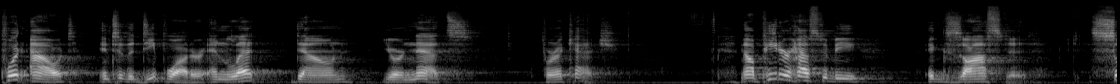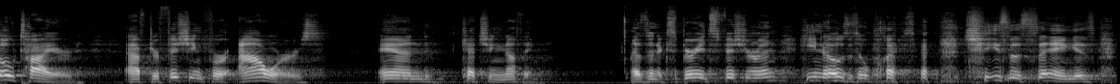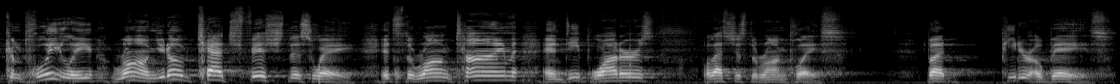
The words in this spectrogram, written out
Put out into the deep water and let down your nets for a catch. Now, Peter has to be exhausted, so tired after fishing for hours and catching nothing. As an experienced fisherman, he knows that what Jesus is saying is completely wrong. You don't catch fish this way. It's the wrong time and deep waters. Well, that's just the wrong place. But Peter obeys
